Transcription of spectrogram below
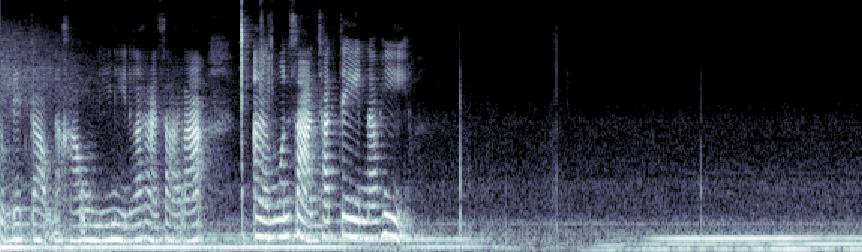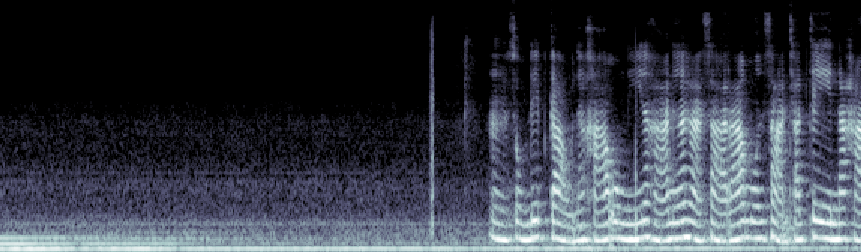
สมเด็จเก่านะคะ องค์นี้นี่เนื้อหาสาระอ่ามวลสารชัดเจนนะพี่ อ่า สมเด็จเก่านะคะ องค์นี้นะคะ เนื้อหาสาระมวลสารชัดเจนนะคะ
